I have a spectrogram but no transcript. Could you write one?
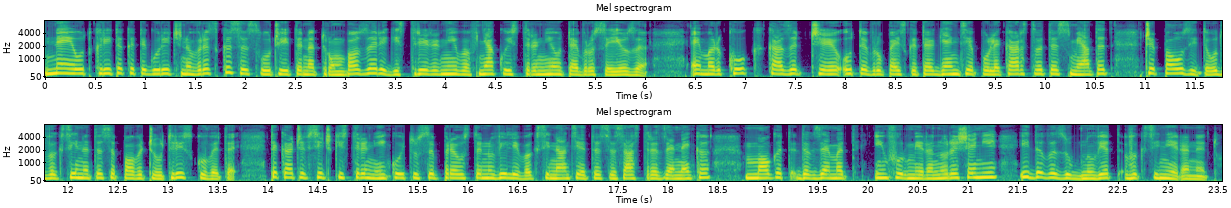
Не е открита категорична връзка с случаите на тромбоза, регистрирани в някои страни от Евросъюза. Емър Кук каза, че от Европейската агенция по лекарствата смятат, че ползите от ваксината са повече от рисковете, така че всички страни, които са преустановили вакцинацията с AstraZeneca, могат да вземат информирано решение и да възобновят вакцинирането.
